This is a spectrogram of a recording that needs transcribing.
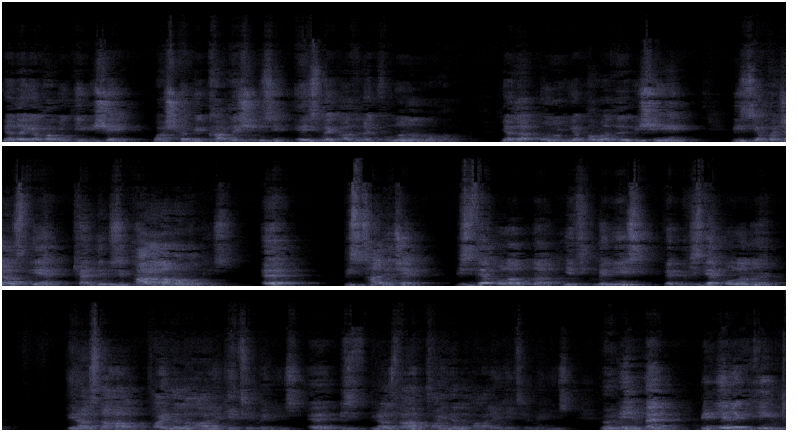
ya da yapabildiği bir şey başka bir kardeşimizi ezmek adına kullanılmamalı. Ya da onun yapamadığı bir şeyi biz yapacağız diye kendimizi paralamamalıyız. Evet, biz sadece bizde olanla yetinmeliyiz ve bizde olanı biraz daha faydalı hale getirmeliyiz. Evet, biz biraz daha faydalı hale getirmeliyiz. Örneğin ben bir yere gideyim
